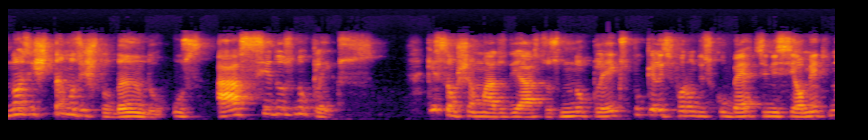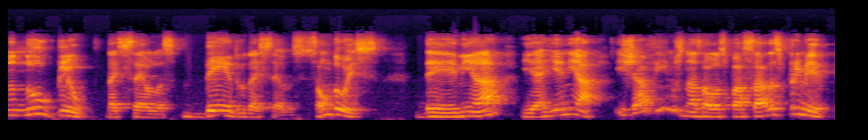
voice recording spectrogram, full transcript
Nós estamos estudando os ácidos nucleicos, que são chamados de ácidos nucleicos porque eles foram descobertos inicialmente no núcleo das células, dentro das células. São dois, DNA e RNA. E já vimos nas aulas passadas, primeiro,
